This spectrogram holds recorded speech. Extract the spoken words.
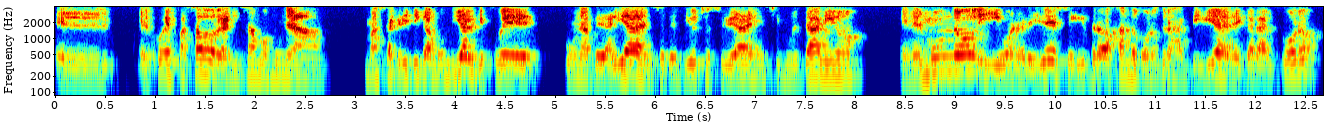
el, el jueves pasado organizamos una masa crítica mundial que fue una pedaleada en 78 ciudades en simultáneo en el mundo y bueno, la idea es seguir trabajando con otras actividades de cara al foro,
